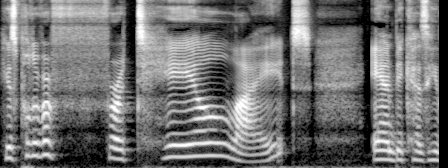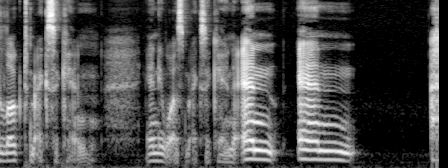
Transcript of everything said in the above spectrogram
he was pulled over for a tail light and because he looked Mexican and he was Mexican. And, and,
